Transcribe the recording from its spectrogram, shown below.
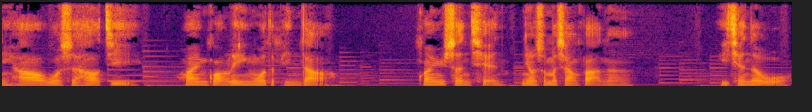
你好，我是好记，欢迎光临我的频道。关于省钱，你有什么想法呢？以前的我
